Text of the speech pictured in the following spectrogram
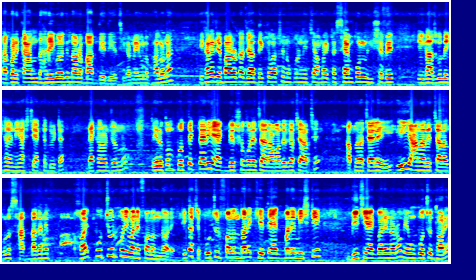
তারপরে কামধারি এগুলো কিন্তু আমরা বাদ দিয়ে দিয়েছি কারণ এগুলো ভালো না। এখানে যে বারোটা জাত দেখতে পাচ্ছেন, উপরে নিচে আমরা একটা স্যাম্পল হিসেবে এই গাছগুলো এখানে নিয়ে আসছি একটা দুইটা দেখানোর জন্য। তো এরকম প্রত্যেকটারই এক দেড়শো করে চারা আমাদের কাছে আছে। আপনারা চাইলে এই আনারের চারাগুলো সাত বাগানে হয়, প্রচুর পরিমাণে ফলন ধরে, ঠিক আছে? প্রচুর ফলন ধরে, খেতে একবারে মিষ্টি, বিচি একবারে নরম এবং প্রচুর ধরে।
